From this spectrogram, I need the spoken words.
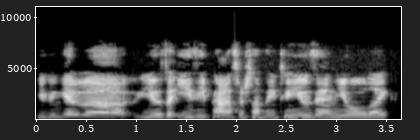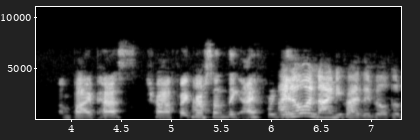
you can get a use a E-ZPass or something to use, it and you'll like bypass traffic Huh. or something. I forget. I know in 95 they built a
